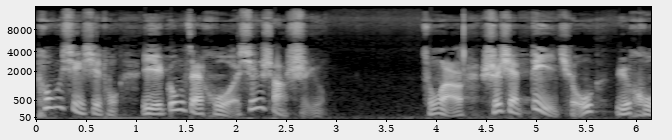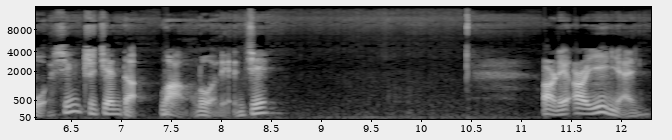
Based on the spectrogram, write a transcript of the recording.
通信系统，以供在火星上使用，从而实现地球与火星之间的网络连接。二零二一年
